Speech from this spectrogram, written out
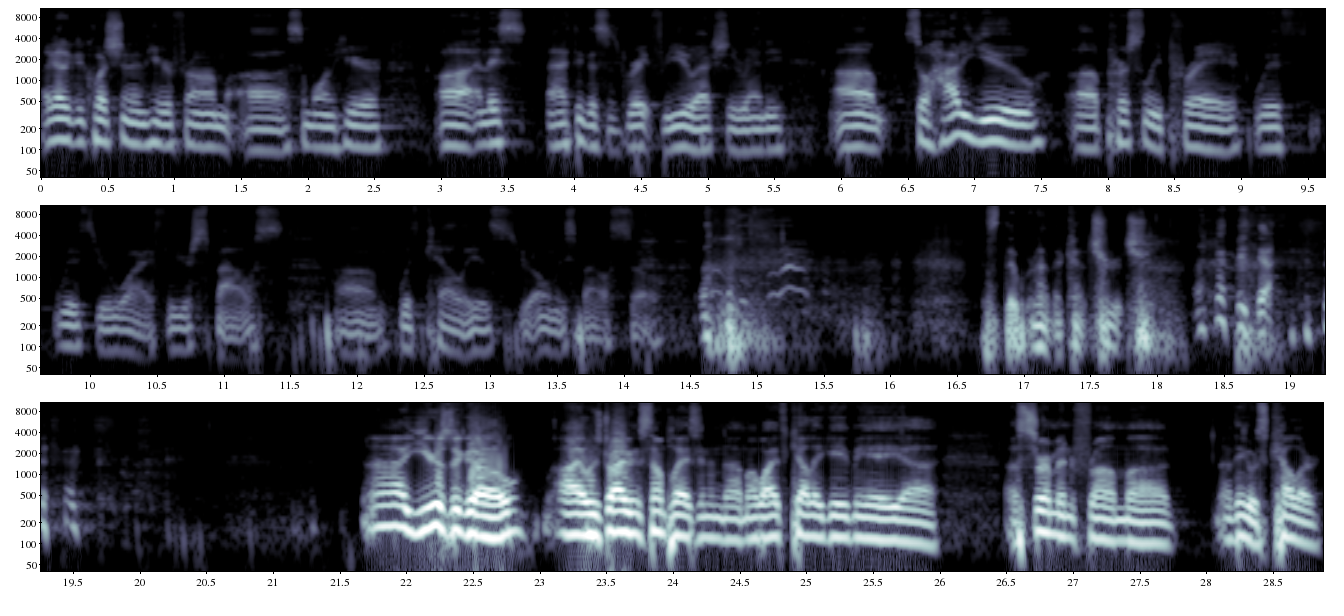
I got a good question in here from uh, someone here, uh, and they and I think this is great for you actually, Randy. Um, so, how do you uh, personally pray with with your wife or your spouse? Um, with Kelly as your only spouse, so. that we're not that kind of church. yeah. Uh, years ago, I was driving someplace, and uh, my wife Kelly gave me a uh, a sermon from uh, I think it was Keller,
